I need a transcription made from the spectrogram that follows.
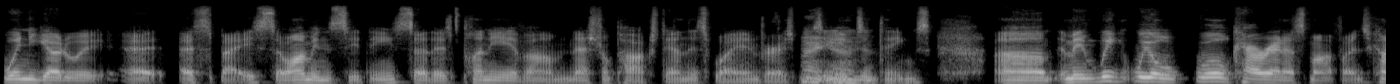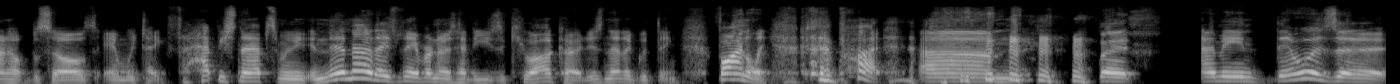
when you go to a, a, space, so I'm in Sydney, so there's plenty of um, national parks down this way and various museums yeah. and things. Um, I mean, we we all we all carry around our smartphones, can't help ourselves, and we take happy snaps. I mean, and then nowadays everyone knows how to use a QR code. Isn't that a good thing? Finally, but um, but I mean, there was a,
